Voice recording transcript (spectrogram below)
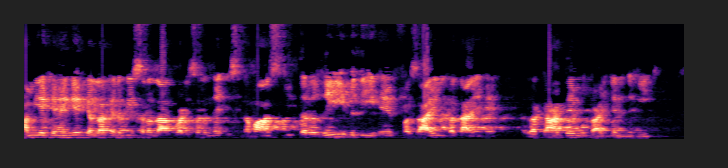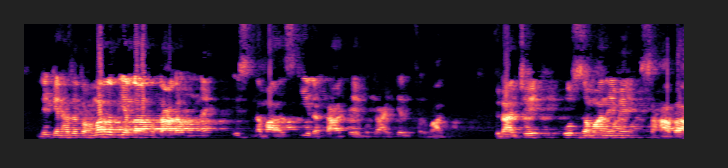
हम ये कहेंगे कि अल्लाह के नबी सल्लल्लाहु अलैहि वसल्लम ने इस नमाज़ की तरगीब दी है, फ़जाइल बताए हैं, रकात मुतन नहीं की। लेकिन हज़रत उमर रदी अल्लाह ने इस नमाज़ की रकात मुतन फरमा दी। चुनानचे उस ज़माने में सहाबा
